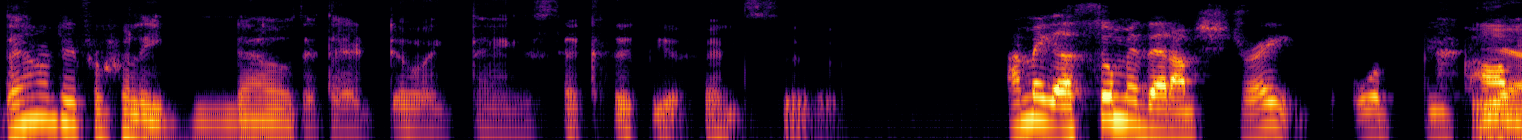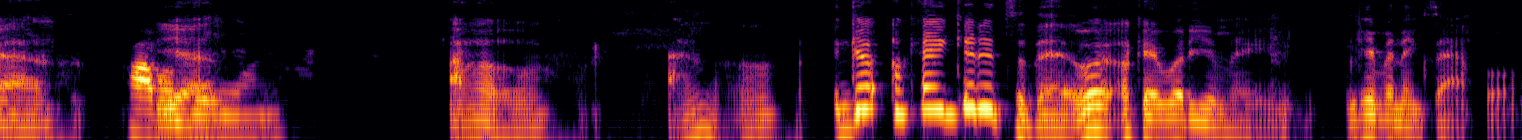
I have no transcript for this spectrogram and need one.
they don't even really know that they're doing things that could be offensive. I mean assuming that I'm straight would be probably Yeah, probably Yeah. one. Oh, I don't know. Go, okay, get into that. Okay, what do you mean? Give an example.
